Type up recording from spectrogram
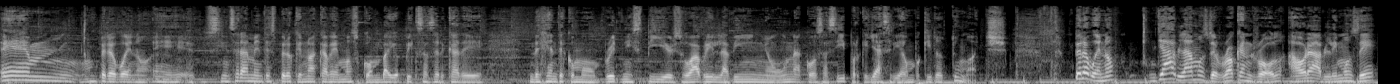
Em, pero bueno, eh, sinceramente espero que no acabemos con biopics acerca de, de, gente como Britney Spears o Avril Lavigne o una cosa así, porque ya sería un poquito too much. Pero bueno, ya hablamos de rock and roll, ahora hablemos de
